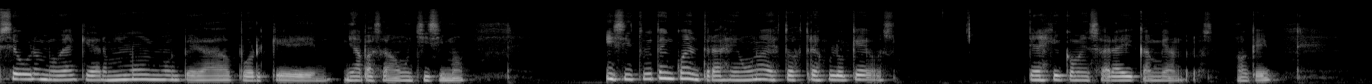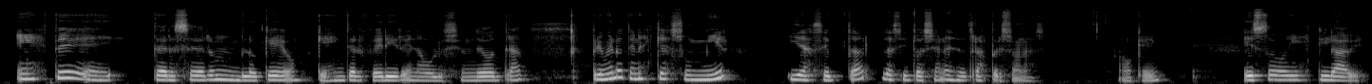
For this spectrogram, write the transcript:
seguro me voy a quedar muy muy pegada porque me ha pasado muchísimo. Y si tú te encuentras en uno de estos tres bloqueos, tienes que comenzar a ir cambiándolos, ¿ok? En este tercer bloqueo, que es interferir en la evolución de otra, primero tienes que asumir y aceptar las situaciones de otras personas. ¿Ok? Eso es clave.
